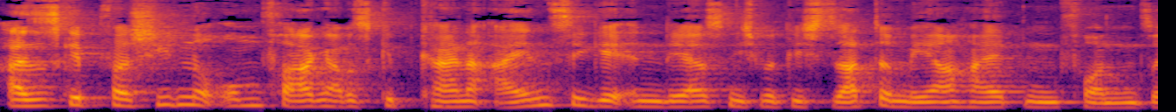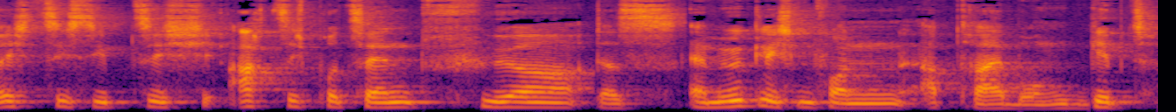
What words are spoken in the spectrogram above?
Also es gibt verschiedene Umfragen, aber es gibt keine einzige, in der es nicht wirklich satte Mehrheiten von 60, 70, 80 Prozent für das Ermöglichen von Abtreibungen gibt.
